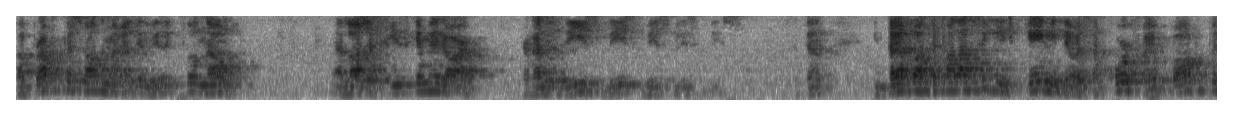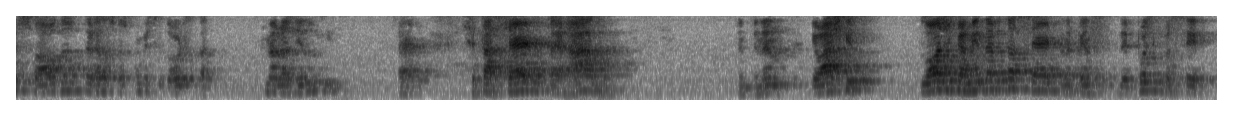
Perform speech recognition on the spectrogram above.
O próprio pessoal da Magazine Luiza que falou: não, a loja física é melhor. Por causa disso, disso, disso, disso, disso. Tá entendendo? Então eu posso te falar o seguinte: quem me deu essa cor foi o próprio pessoal da, das relações com investidores da Magazine Luiza, certo? Se está certo ou está errado, tá entendendo? Eu acho que logicamente deve estar tá certo, né? Depois que você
